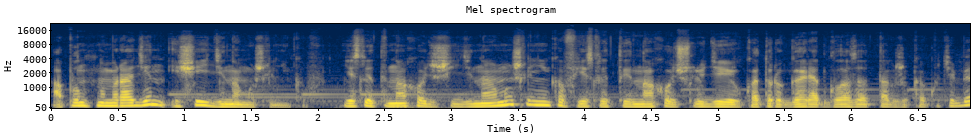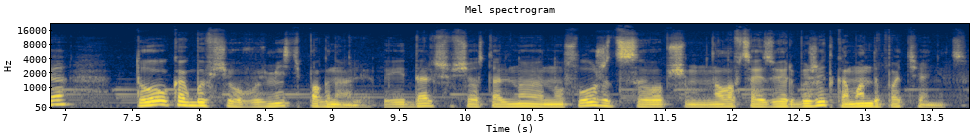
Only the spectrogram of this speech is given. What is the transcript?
А пункт номер один – ищи единомышленников. Если ты находишь единомышленников, если ты находишь людей, у которых горят глаза так же, как у тебя, то как бы все, вы вместе погнали. И дальше все остальное, ну, сложится. В общем, на ловца и зверь бежит, команда подтянется.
